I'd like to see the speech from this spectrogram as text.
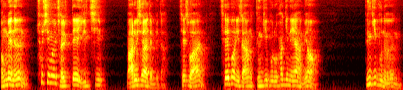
경매는 초심을 절대 잃지 말으셔야 됩니다. 최소한 3번 이상 등기부를 확인해야 하며 등기부는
